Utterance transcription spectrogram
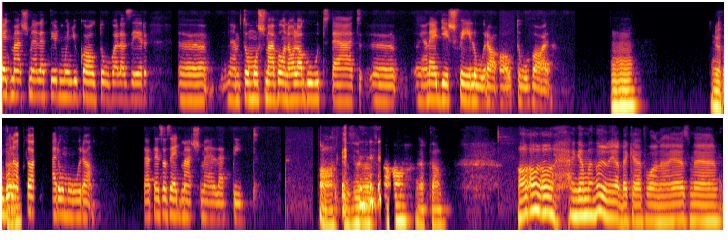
Egymás melletti, hogy mondjuk autóval azért nem tudom, most már van alagút, tehát olyan egy és fél óra autóval. Uh-huh. Vonattal három óra. Tehát ez az egymás mellett itt. Ah, ez, aha, értem. A, a, a, engem nagyon érdekelt volna ez, mert,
